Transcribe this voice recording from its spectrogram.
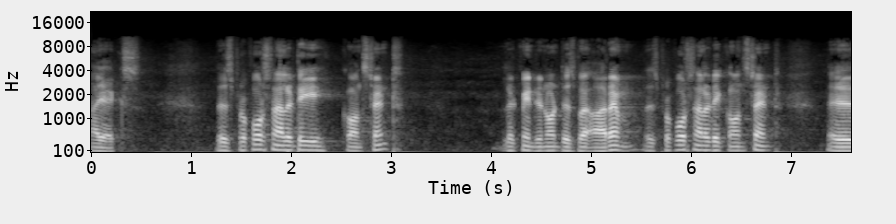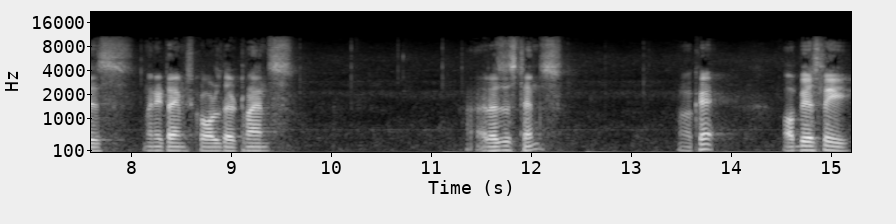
Ix. This proportionality constant, let me denote this by Rm, this proportionality constant is many times called the trans resistance. Okay. Obviously,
